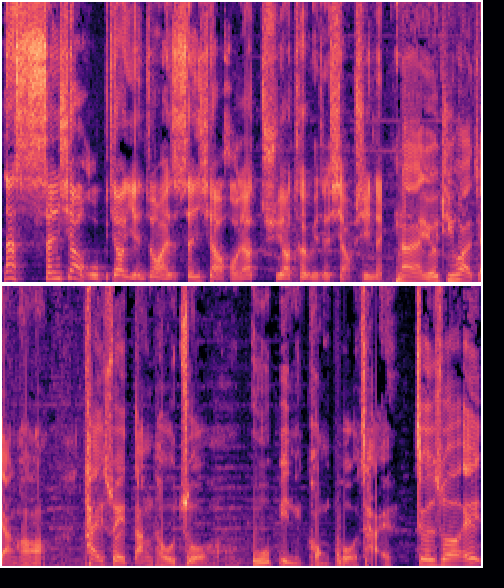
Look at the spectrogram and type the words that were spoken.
那生肖虎比较严重，还是生肖猴要需要特别的小心呢？那有一句话讲哈，太岁当头坐，哈，无病恐破财。就是说，哎，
